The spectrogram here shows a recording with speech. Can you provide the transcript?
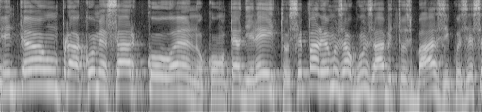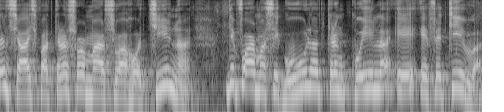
Então, para começar com o ano com o pé direito, separamos alguns hábitos básicos essenciais para transformar sua rotina de forma segura, tranquila e efetiva.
